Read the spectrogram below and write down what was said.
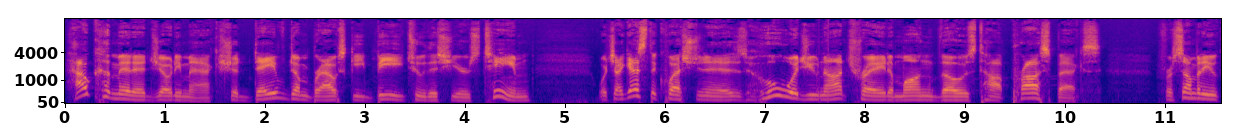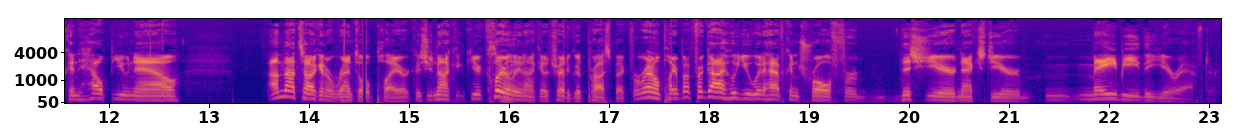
How committed, Jody Mack, should Dave Dombrowski be to this year's team? Which I guess the question is, who would you not trade among those top prospects for somebody who can help you now? I'm not talking a rental player because you're not you're clearly right. not going to trade a good prospect for a rental player, but for a guy who you would have control for this year, next year, maybe the year after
